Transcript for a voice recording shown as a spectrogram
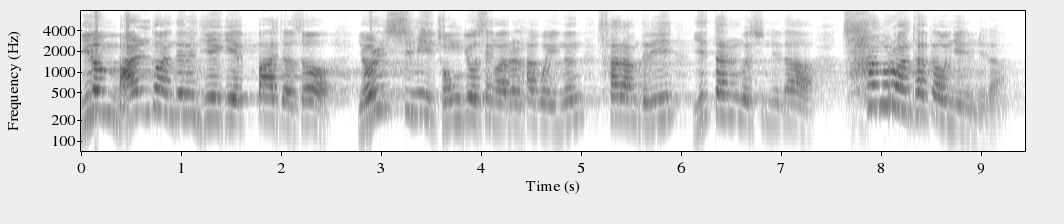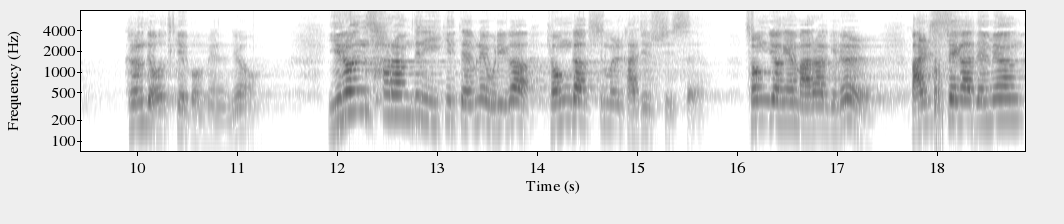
이런 말도 안 되는 얘기에 빠져서 열심히 종교 생활을 하고 있는 사람들이 있다는 것입니다. 참으로 안타까운 일입니다. 그런데 어떻게 보면요. 이런 사람들이 있기 때문에 우리가 경각심을 가질 수 있어요. 성경에 말하기를 말세가 되면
